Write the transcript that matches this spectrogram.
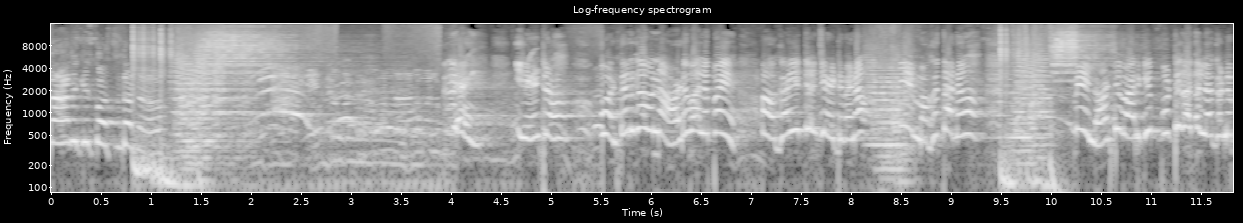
రానికి వస్తుందన్నా. ఏంట్రా? ఒంటరిగా ఉన్న ఆడవాళ్ళపై అఘాయిత్యం చేయటమేనా? నీ మగతానా? మీలాంటి వారికి పుట్టుకథ లేకుండా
